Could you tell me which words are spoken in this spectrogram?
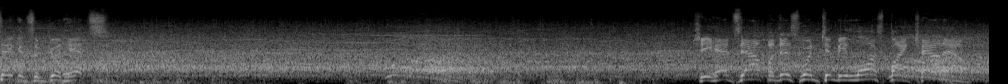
Taking some good hits. She heads out, but this one can be lost by countout.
